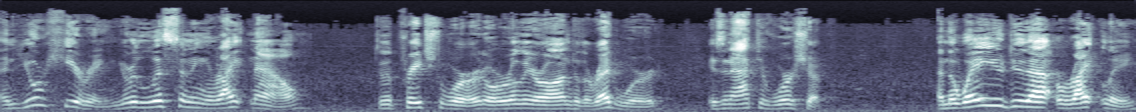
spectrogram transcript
and you're hearing, you're listening right now to the preached word, or earlier on to the read word, is an act of worship. And the way you do that rightly,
